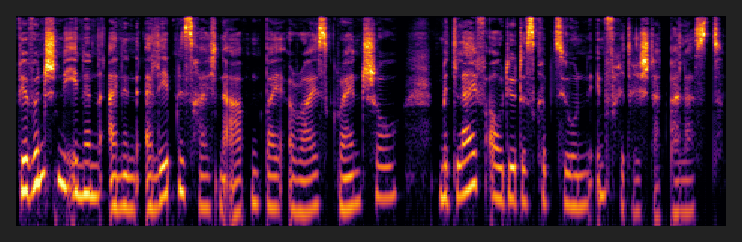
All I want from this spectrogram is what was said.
Wir wünschen Ihnen einen erlebnisreichen Abend bei Arise Grand Show mit Live-Audiodeskription im Friedrichstadtpalast.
